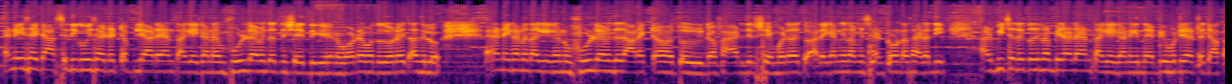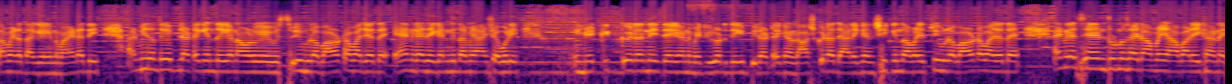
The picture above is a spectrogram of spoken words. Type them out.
অ্যান্ড এই সাইডে আসছে দিকে, ওই সাইডে একটা প্লেয়ার অ্যান্ড তাকে এখানে আমি ফুল ড্যামেজ দিতে সেই দিকে এখানে বটের মতো দৌড়ে আসছিল অ্যান্ড এখানে তাকে এখানে ফুল ড্যামেজ দিতে আরেকটা হয়তো দুইটা ফায়ার দিলে সে মরে যেত আর এখানে কিন্তু আমি সেন্ট্রোনটা সাইডে দিই। আর পিছিয়ে দেখতেছিলাম বিরাট অ্যান্ড তাকে এখানে কিন্তু এপি ফুটির একটা জাতা মেরা তাকে এখানে মাইরা দিই। আর পিছন থেকে প্লেয়ারটা কিন্তু এখানে আমার স্পিড পুরো বারোটা বাজে দেয় অ্যান্ড গাছ এখানে কিন্তু আমি আশা করি মেটকিট করে নিতে এখানে মেটকিট করে দিই প্লেয়ারটা এখানে রাশ করে দেয়। আর এখানে সে কিন্তু আমার স্পিড পুরো বারোটা বাজে দেয় অ্যান্ড গাছ সেন্ট্রোনো সাইডে আমি আবার এখানে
